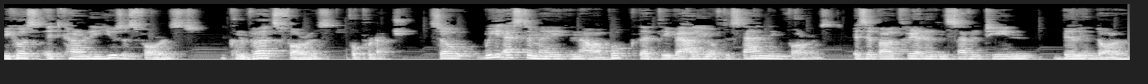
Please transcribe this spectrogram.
because it currently uses forest, converts forest for production. So we estimate in our book that the value of the standing forest is about $317 billion a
